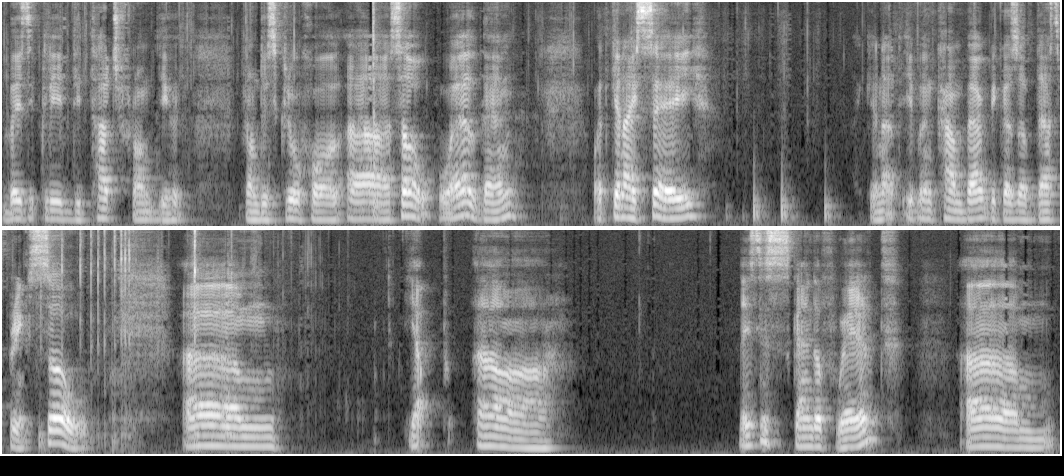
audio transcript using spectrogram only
basically detached from the from the screw hole. Uh, so well then what can I say? I cannot even come back because of that spring. So um, yep uh, this is kind of weird um,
